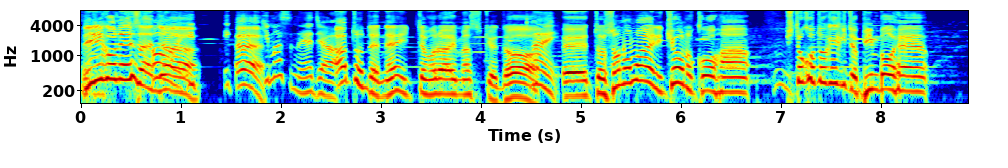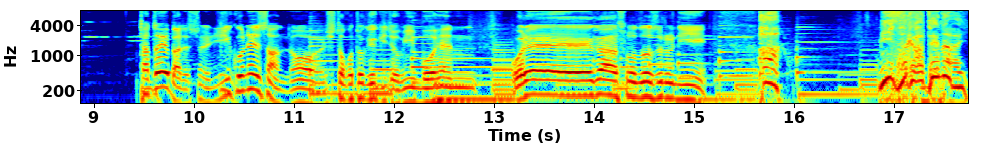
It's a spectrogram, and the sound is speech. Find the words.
リリコ姉さんじゃあ。あいきますねじゃあ。後でね言ってもらいますけど、はい。えっ、とその前に今日の後半、一言劇場貧乏編。例えばですねリリコ姉さんの一言劇場貧乏編俺が想像するに「はっ水が出ない!」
